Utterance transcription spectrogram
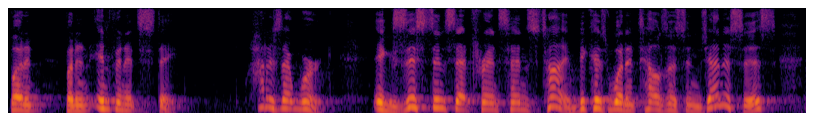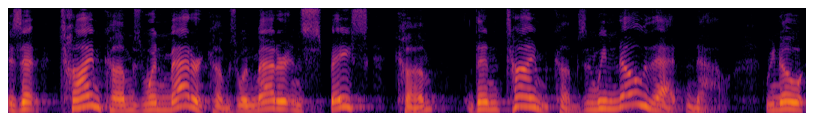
but, but an infinite state. How does that work? Existence that transcends time. Because what it tells us in Genesis is that time comes when matter comes. When matter and space come, then time comes. And we know that now. We know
